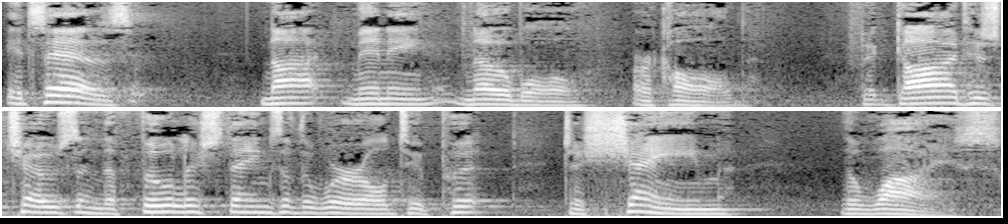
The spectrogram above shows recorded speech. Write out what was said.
it says, Not many noble are called, but God has chosen the foolish things of the world to put to shame the wise.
